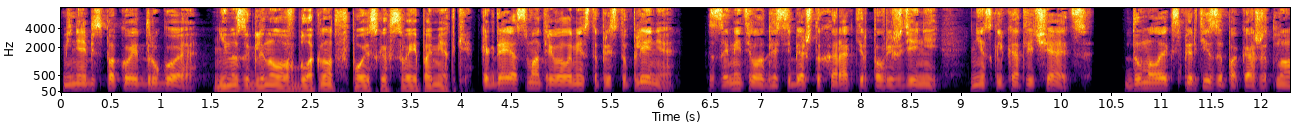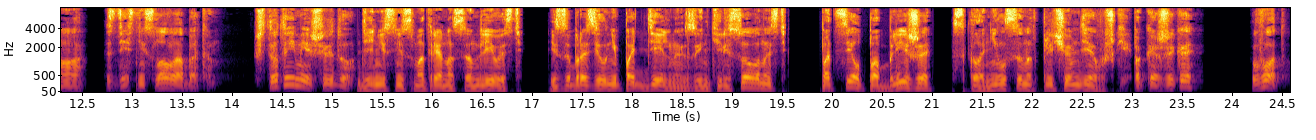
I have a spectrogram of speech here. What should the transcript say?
Меня беспокоит другое. Нина заглянула в блокнот в поисках своей пометки. Когда я осматривала место преступления, заметила для себя, что характер повреждений несколько отличается. Думала, экспертиза покажет, но здесь ни слова об этом. Что ты имеешь в виду? Денис, несмотря на сонливость, изобразил неподдельную заинтересованность подсел поближе, склонился над плечом девушки. «Покажи-ка». «Вот».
